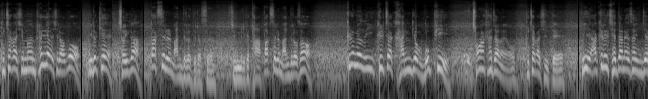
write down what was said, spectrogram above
부착하시면 편리하시라고 이렇게 저희가 박스를 만들어 드렸어요. 지금 이렇게 다 박스를 만들어서 그러면 이 글자 간격, 높이 정확하잖아요. 부착하실 때. 이 아크릴 재단에서 이제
